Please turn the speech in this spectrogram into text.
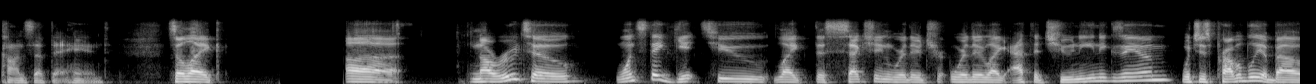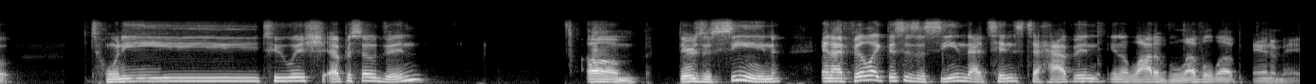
concept at hand. So like uh Naruto once they get to like the section where they're tr- where they're like at the Chunin exam, which is probably about 22ish episodes in, um there's a scene and I feel like this is a scene that tends to happen in a lot of level up anime.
